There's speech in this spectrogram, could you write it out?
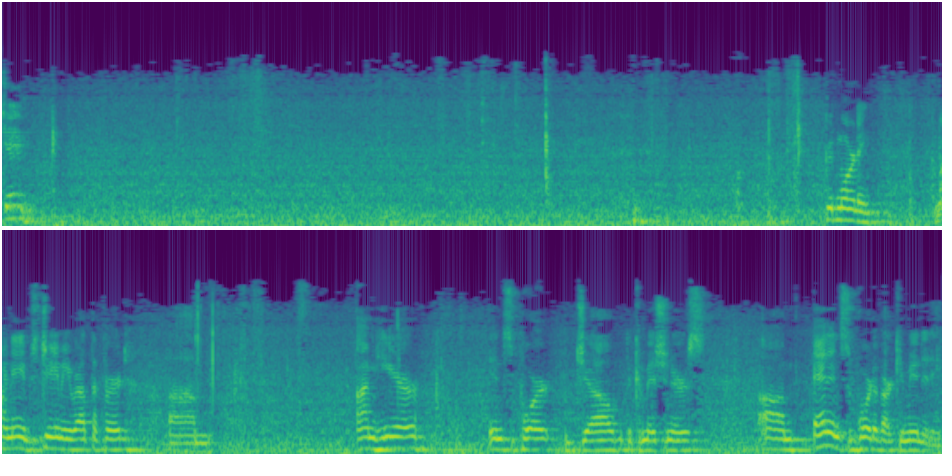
Jamie? Good morning. My name's Jamie Rutherford. Um, I'm here in support of Joe, the commissioners, um, and in support of our community.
